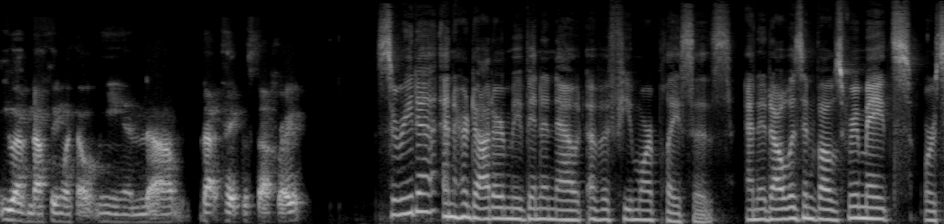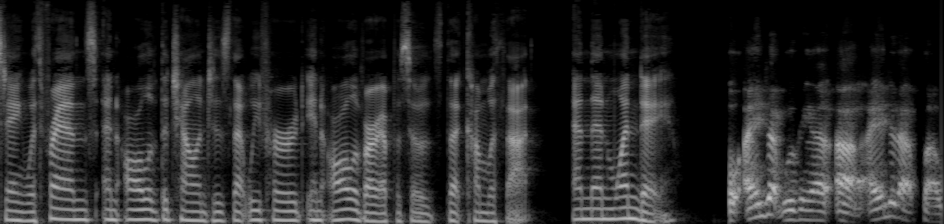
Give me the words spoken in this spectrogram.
you have nothing without me, and um, that type of stuff, right? Syreeta and her daughter move in and out of a few more places, and it always involves roommates or staying with friends and all of the challenges that we've heard in all of our episodes that come with that. And then one day, well, I ended up moving out. Uh, I ended up uh,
